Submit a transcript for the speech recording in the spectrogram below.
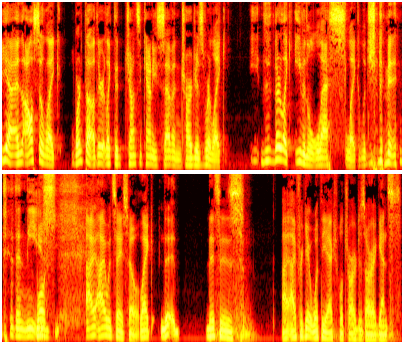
Yeah, and also like weren't the other like the Johnson County 7 charges were like e- they're like even less like legitimate than these. Well, I, I would say so. Like, th- this is. I, I forget what the actual charges are against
